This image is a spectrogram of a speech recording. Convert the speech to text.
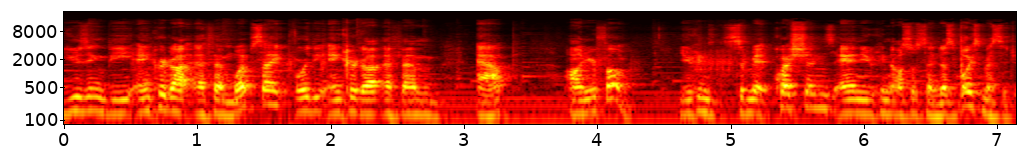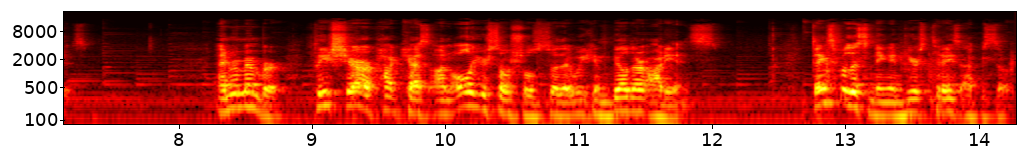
using the Anchor.fm website or the Anchor.fm app on your phone. You can submit questions and you can also send us voice messages. And remember, please share our podcast on all your socials so that we can build our audience. Thanks for listening, and here's today's episode.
